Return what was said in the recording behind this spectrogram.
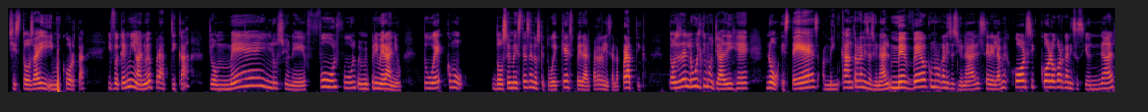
chistosa y, muy corta, y fue que en mi año de práctica yo me ilusioné full, full, en mi primer año. Tuve como dos semestres en los que tuve que esperar para realizar la práctica. Entonces, el último ya dije, no, este es, me encanta organizacional, me veo como organizacional, seré la mejor psicóloga organizacional.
